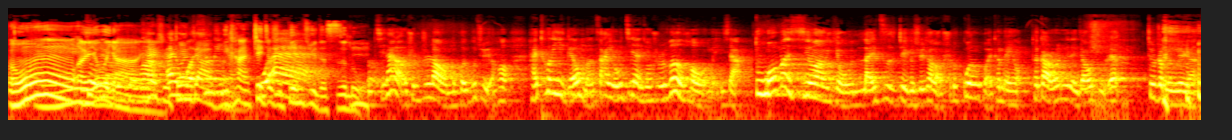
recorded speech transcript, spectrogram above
哦，哎呦就是这种呀话开始哎，我端架子是那个你看，这就是编剧的思路。其他老师知道我们回不去以后，还特意给我们发邮件，就是问候我们一下，多么希望有来自这个学校老师的关怀。他没有，他告诉我你得叫我主任，就这么一个人。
